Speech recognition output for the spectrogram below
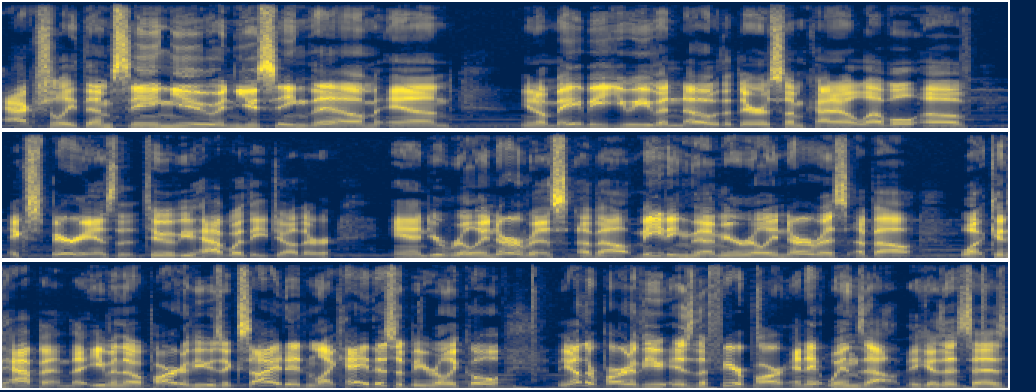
actually them seeing you and you seeing them, and you know maybe you even know that there is some kind of level of experience that the two of you have with each other and you're really nervous about meeting them. You're really nervous about what could happen. That even though a part of you is excited and like, hey, this would be really cool, the other part of you is the fear part and it wins out because it says,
